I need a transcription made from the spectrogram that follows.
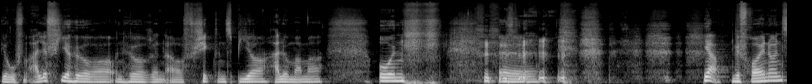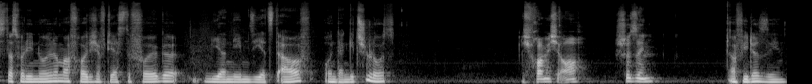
wir rufen alle vier Hörer und Hörerinnen auf, schickt uns Bier, hallo Mama. Und äh, ja, wir freuen uns, das war die Nullnummer, freue dich auf die erste Folge. Wir nehmen sie jetzt auf und dann geht's schon los. Ich freue mich auch. Tschüssing. Auf Wiedersehen.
